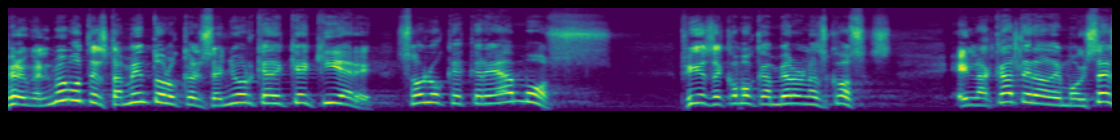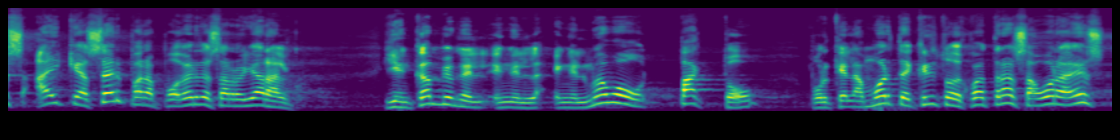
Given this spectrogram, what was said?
Pero en el Nuevo Testamento lo que el Señor ¿qué, quiere? Solo que creamos. Fíjese cómo cambiaron las cosas. En la cátedra de Moisés hay que hacer para poder desarrollar algo. Y en cambio en el, en el, en el nuevo pacto, porque la muerte de Cristo dejó atrás, ahora es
